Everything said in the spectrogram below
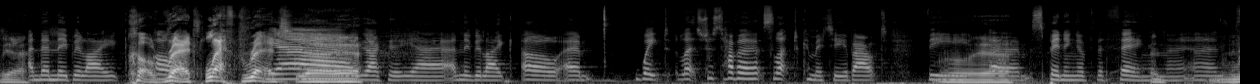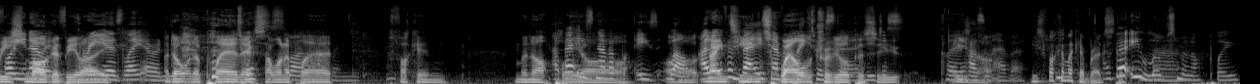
Yeah. And then they'd be like, oh, red, left, red. Yeah, yeah, yeah. exactly. Yeah, and they'd be like, "Oh, um, wait, let's just have a select committee about the Oh, yeah. um, spinning of the thing." And, And and Reese before you know Mogg would it's be three like, years later, and I don't want to play this. I want to play happened. fucking I Monopoly bet he's or, never. He's or well. I don't even bet he's never played Trivial Twister. He just clearly He's hasn't not. ever. He's fucking like a breadstick. I bet he loves No. Monopoly.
